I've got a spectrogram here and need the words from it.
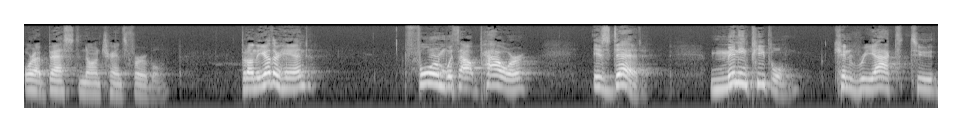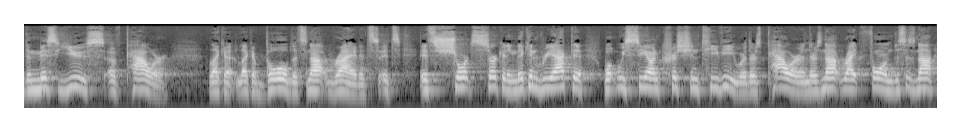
or at best non transferable. But on the other hand, form without power is dead. Many people can react to the misuse of power like a, like a bulb that's not right. It's, it's, it's short circuiting. They can react to what we see on Christian TV, where there's power and there's not right form. This is not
